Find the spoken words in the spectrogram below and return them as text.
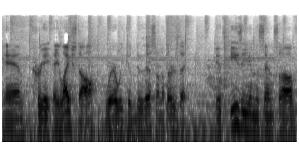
and create a lifestyle where we could do this on a Thursday. It's easy in the sense of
